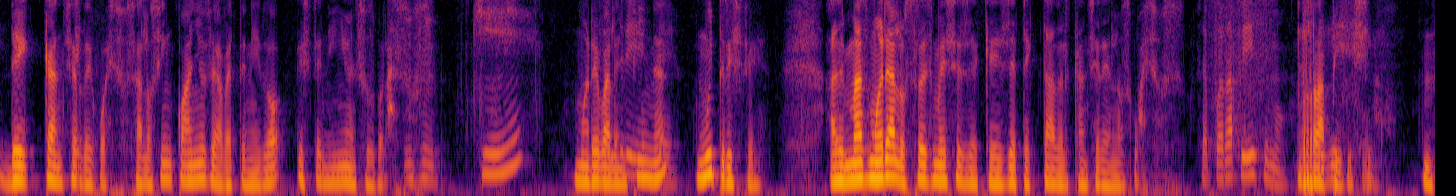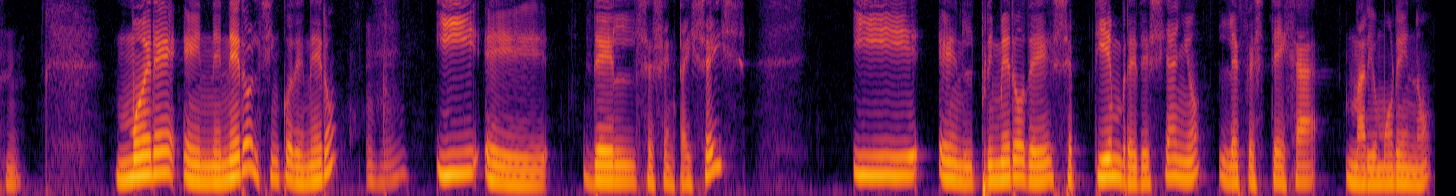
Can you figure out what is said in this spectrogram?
de cáncer de huesos. A los cinco años de haber tenido este niño en sus brazos. ¿Qué? Muere Valentina, triste. muy triste. Además muere a los tres meses de que es detectado el cáncer en los huesos. Se fue rapidísimo. Rapidísimo. Muere en enero, el 5 de enero, y eh, del 66. Y el primero de septiembre de ese año le festeja Mario Moreno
